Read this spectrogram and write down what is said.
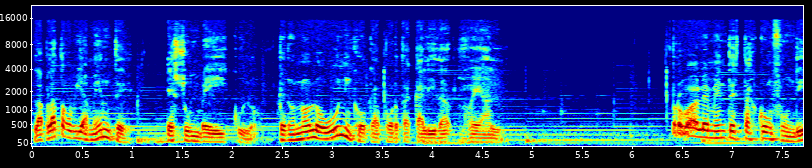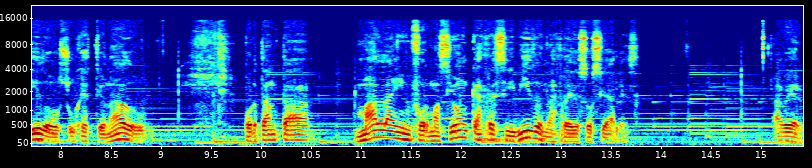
La plata obviamente es un vehículo, pero no lo único que aporta calidad real. Probablemente estás confundido o sugestionado por tanta mala información que has recibido en las redes sociales. A ver,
